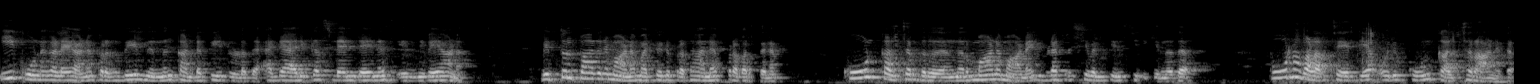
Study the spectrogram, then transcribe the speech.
ഈ കൂണുകളെയാണ് പ്രകൃതിയിൽ നിന്നും കണ്ടെത്തിയിട്ടുള്ളത്. അഗാരിക്കസ് ഡെൻഡൈനസ് എന്നിവയാണ്. വിത്തുൽപാദനമാണ് മറ്റൊരു പ്രധാന പ്രവർത്തനം. കൂൺ കൾച്ചർ നിർമ്മാണമാണ് ഇവിടെ ദൃശ്യവൽക്കരിച്ചിരിക്കുന്നത്. പൂർണ വളർച്ചയെത്തിയ ഒരു കൂൺ കൾച്ചറാണിത്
